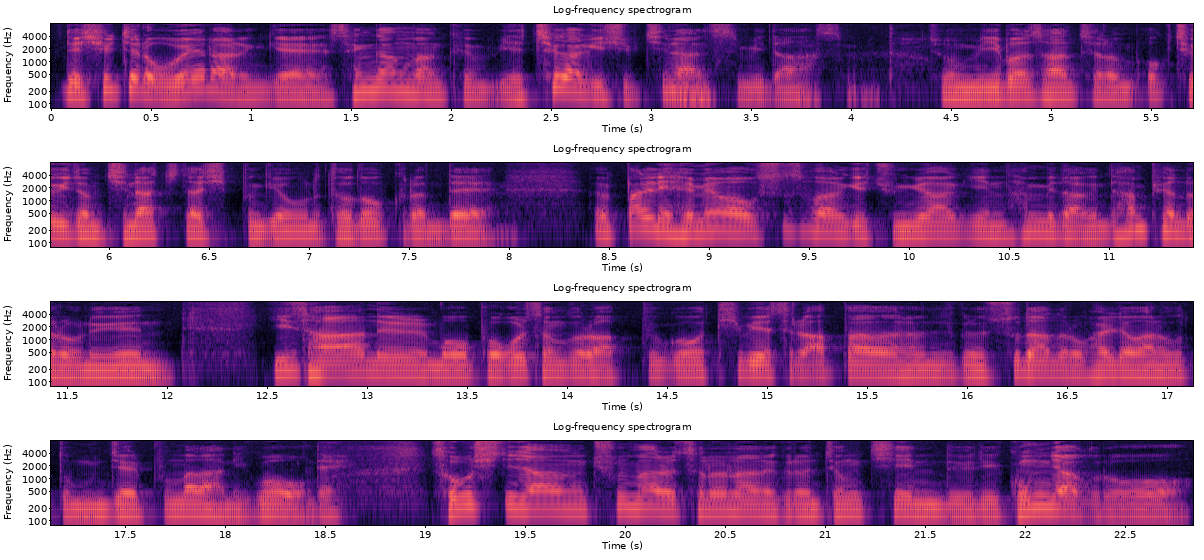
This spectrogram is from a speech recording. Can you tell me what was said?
근데 실제로 오해라는 게 생각만큼 예측하기 쉽지는 음, 않습니다. 맞습니다. 좀 이번 사안처럼 억측이 좀 지나치다 싶은 경우는 더더욱 그런데 빨리 해명하고 수습하는 게 중요하긴 합니다. 근데 한편으로는 이 사안을 뭐 보궐선거를 앞두고 TBS를 압박하는 그런 수단으로 활용하는 것도 문제일 뿐만 아니고 네. 서울시장 출마를 선언하는 그런 정치인들이 공약으로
